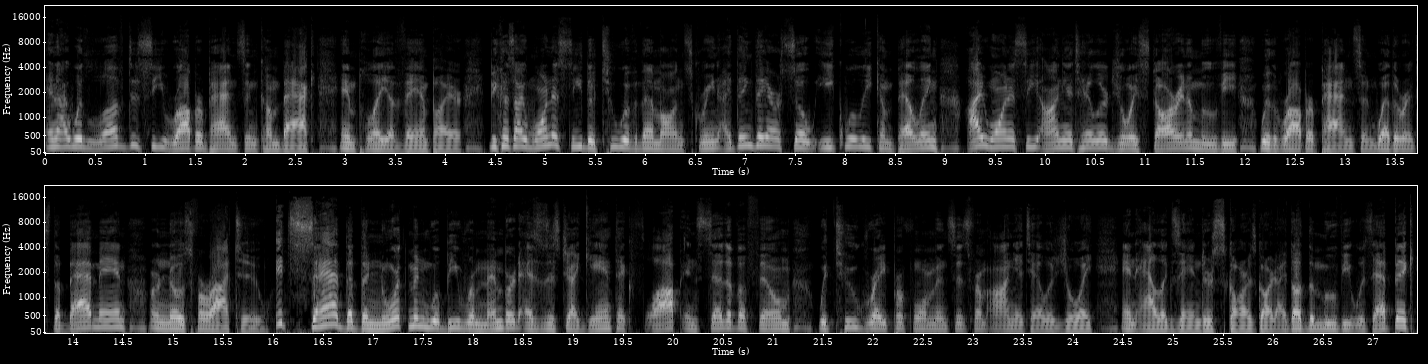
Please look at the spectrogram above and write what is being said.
and I would love to see Robert Pattinson come back and play a vampire because I want to see the two of them on screen. I think they are so equally compelling. I want to see Anya Taylor Joy star in a movie with Robert Pattinson, whether it's The Batman or Nosferatu. It's sad that The Northman will be remembered as this gigantic flop instead of a film with two great performances from Anya Taylor Joy and Alexander Skarsgård. I thought the movie was epic,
